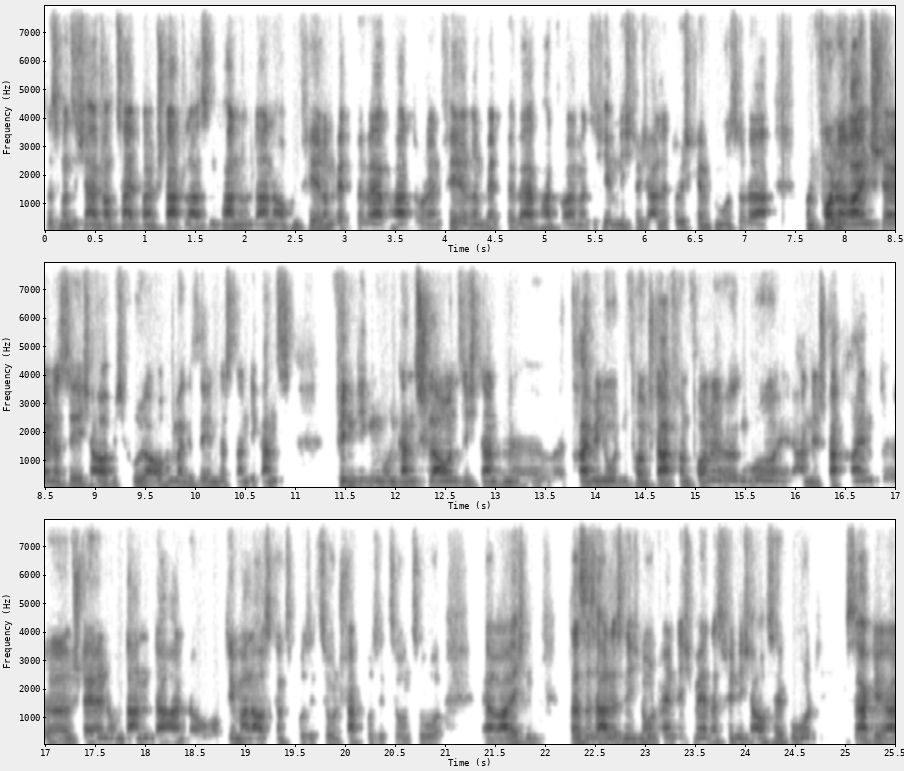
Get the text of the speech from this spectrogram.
dass man sich einfach Zeit beim Start lassen kann und dann auch einen fairen Wettbewerb hat oder einen faireren Wettbewerb hat, weil man sich eben nicht durch alle durchkämpfen muss oder von vornherein stellen. Das sehe ich auch, habe ich früher auch immer gesehen, dass dann die ganz Findigen und ganz Schlauen sich dann äh, drei Minuten vor dem Start von vorne irgendwo an den Start reinstellen, äh, um dann da eine optimale Ausgangsposition, Startposition zu erreichen. Das ist alles nicht notwendig mehr. Das finde ich auch sehr gut ich sage ja,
